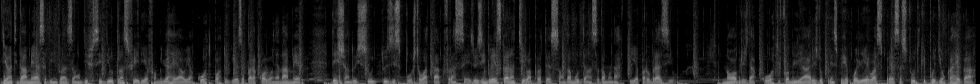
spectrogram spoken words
Diante da ameaça de invasão, decidiu transferir a família real e a corte portuguesa para a colônia na América, deixando os súditos exposto ao ataque francês, os ingleses garantiram a proteção da mudança da monarquia para o Brasil. Nobres da corte e familiares do príncipe recolheram às pressas tudo que podiam carregar,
